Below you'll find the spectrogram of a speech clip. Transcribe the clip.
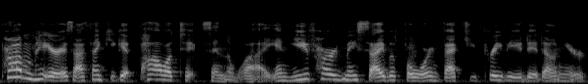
problem here is I think you get politics in the way. And you've heard me say before, in fact, you previewed it on your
